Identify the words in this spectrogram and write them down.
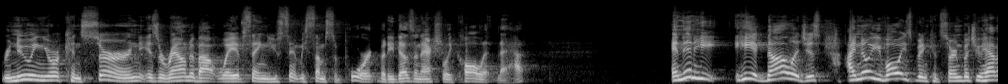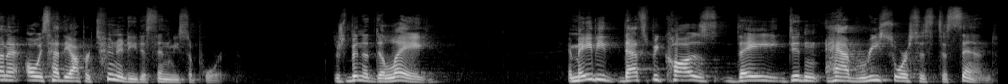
Renewing your concern is a roundabout way of saying you sent me some support, but he doesn't actually call it that. And then he, he acknowledges, I know you've always been concerned, but you haven't always had the opportunity to send me support. There's been a delay. And maybe that's because they didn't have resources to send.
